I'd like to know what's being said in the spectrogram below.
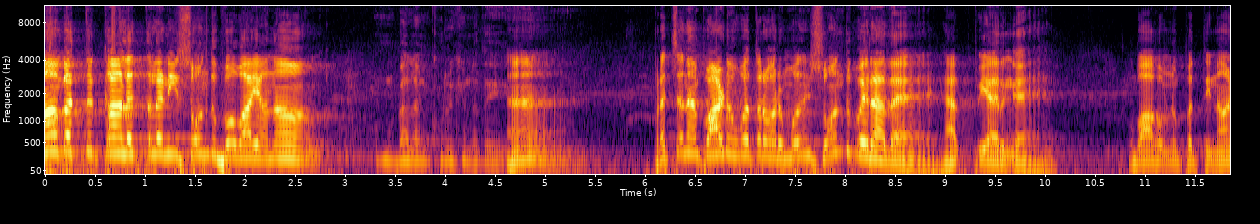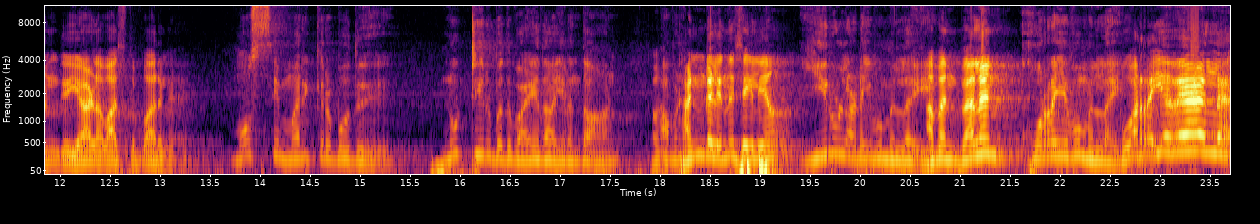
ஆபத்து காலத்துல நீ சோர்ந்து போவாயானா? பலன் குறுகினது. பிரச்சனை பாடு உபத்திரம் வரும்போது நீ சோர்ந்து போயிடாத ஹாப்பியா இருங்க. உபாகம் முப்பத்தி நான்கு ஏழை வாசித்து பாருங்க. மோசே மறிக்கிற போது நூற்றி இருபது வயதா இருந்தான். அவன் கண்கள் என்ன செய்யலையாம் இருள் அடையவும் இல்லை. அவன் பலன் குறையவும் இல்லை. குறையவே இல்லை.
